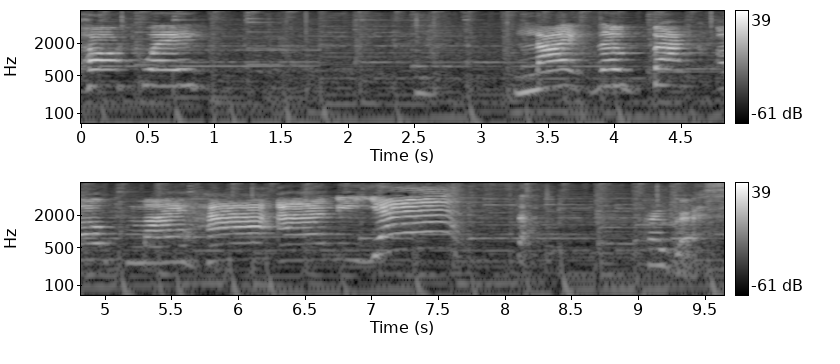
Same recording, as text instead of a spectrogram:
pathway like the back of my hand. Yes! Progress.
